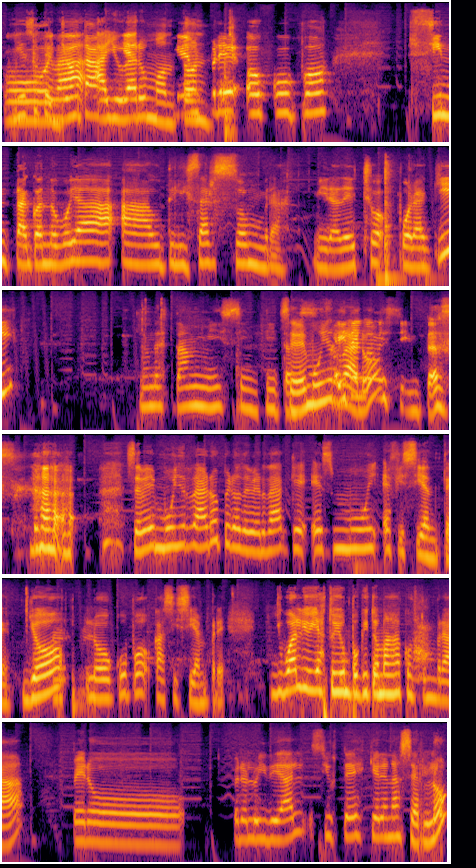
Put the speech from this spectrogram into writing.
Y eso Oh, te yo va a ayudar un montón. Siempre ocupo cinta cuando voy a, a utilizar sombra. Mira, de hecho, por aquí, ¿dónde están mis cintitas? Se ve muy Ahí raro. tengo mis cintas. Se ve muy raro, pero de verdad que es muy eficiente. Yo lo ocupo casi siempre. Igual yo ya estoy un poquito más acostumbrada, pero, pero lo ideal, si ustedes quieren hacerlo,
